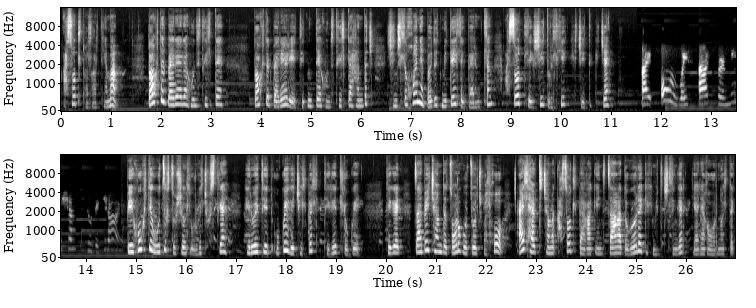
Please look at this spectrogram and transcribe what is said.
асуудал тулгардаг юм а. Доктор Барера хүндэтгэлтэй доктор Барери тэдэнтэй хүндэтгэлтэй хандаж шинжилгээ ухааны бодит мэдээлэл баримтлан асуудлыг шийдвэрлэхийг хичээдэг гэжээ. Би хүүхдийг үзэх зөвшөөрөл үргэлж хүсдэг. Хэрвээ тэд үгүй гэж хэлбэл тэгээд л үгүй. Тэгээд за би чамд зураг үзүүлж болох уу? Аль хавьд чамд асуудал байгааг энд заагаад өгөөрэй гэх мэтчлэнгээр яриагаа өрнүүлдэг.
